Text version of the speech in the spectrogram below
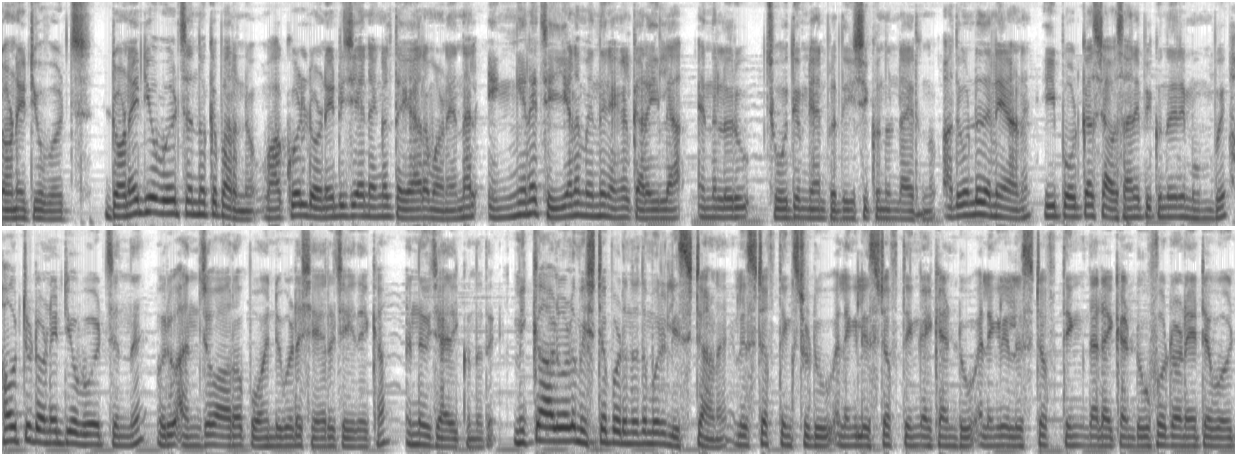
donate your words donate you words എന്നൊക്കെ പറഞ്ഞു. വാക്കുകൾ ഡൊണേറ്റ് ചെയ്യാൻ ഞങ്ങൾ തയ്യാറുമാണ്. എന്നാൽ എങ്ങനെ ചെയ്യണമെന്ന് ഞങ്ങൾക്കറിയില്ല എന്നുള്ളൊരു ചോദ്യം ഞാൻ പ്രതീക്ഷിക്കുന്നുണ്ടായിരുന്നു. അതുകൊണ്ട് തന്നെയാണ് ഈ പോഡ്കാസ്റ്റ് അവസാനിപ്പിക്കുന്നതിന് മുമ്പ് how to donate your words എന്ന് ഒരു അഞ്ചോ ആറോ പോയിന്റ് കൂടെ ഷെയർ ചെയ്തേക്കാം എന്ന് വിചാരിക്കുന്നത്. മിക്ക ആളുകളും ഇഷ്ടപ്പെടുന്നതും ഒരു ലിസ്റ്റാണ് list of things to do അല്ലെങ്കിൽ list of thing I can do അല്ലെങ്കിൽ list of thing that I can do for donate a word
